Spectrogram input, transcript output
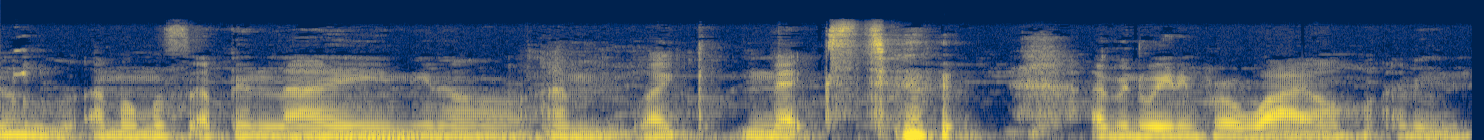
ooh, I'm almost up in line. You know, I'm like next. I've been waiting for a while. I mean,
